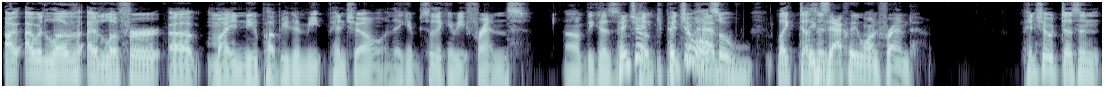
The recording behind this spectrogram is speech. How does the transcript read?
I, I would love I'd love for uh my new puppy to meet Pincho and they can so they can be friends. Um, because Pincho, Pin- Pincho, Pincho also like doesn't exactly one friend. Pincho doesn't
